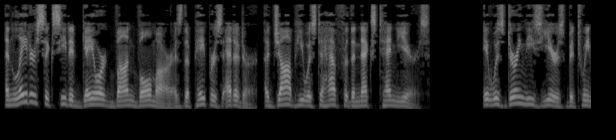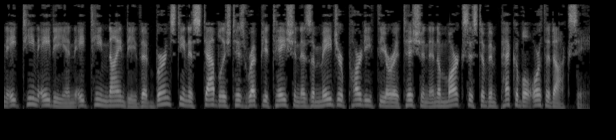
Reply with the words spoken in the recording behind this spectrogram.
and later succeeded Georg von Vollmar as the paper's editor, a job he was to have for the next ten years. It was during these years between 1880 and 1890 that Bernstein established his reputation as a major party theoretician and a Marxist of impeccable orthodoxy.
